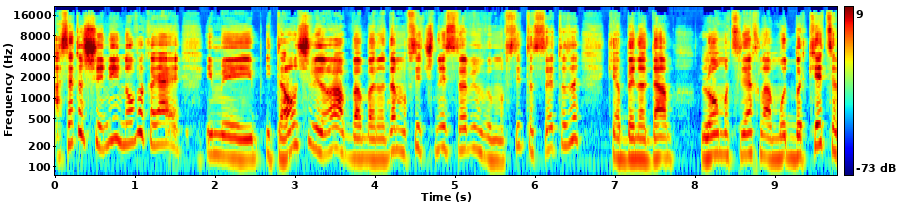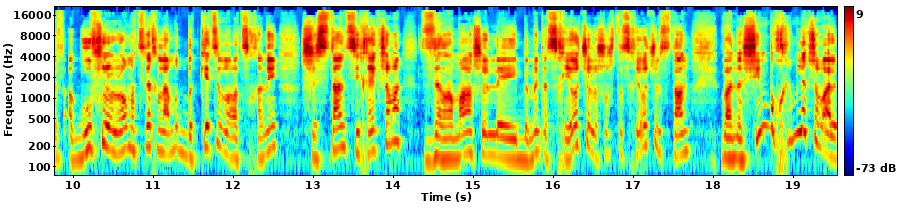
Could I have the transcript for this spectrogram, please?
הסט השני, נובק היה עם אה, יתרון שבירה, והבן אדם מפסיד שני סבים ומפסיד את הסט הזה, כי הבן אדם לא מצליח לעמוד בקצב, הגוף שלו לא מצליח לעמוד בקצב הרצחני שסטאן שיחק שם, זה רמה של אה, באמת הזכיות שלו, שלושת הזכיות של סטאן, ואנשים בוחרים לי עכשיו על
